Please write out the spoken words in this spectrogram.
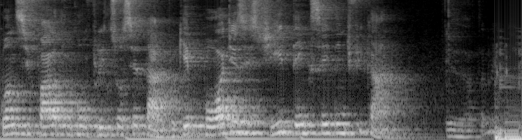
quando se fala de um conflito societário, porque pode existir e tem que ser identificado. Exatamente.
